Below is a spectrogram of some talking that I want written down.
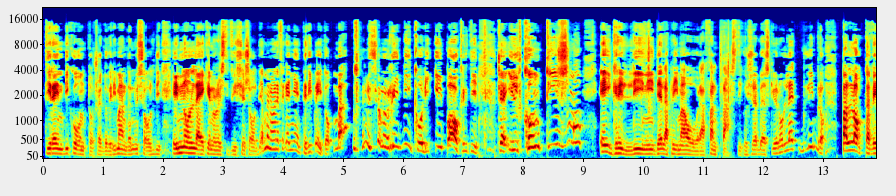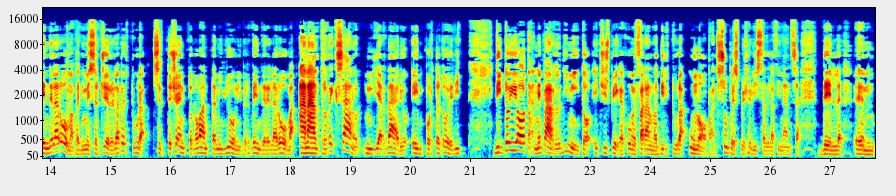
ti rendi conto, cioè dove rimandano i soldi e non lei che non restituisce i soldi. A me non ne frega niente, ripeto, ma sono ridicoli, ipocriti, cioè il contismo e i grillini della prima ora, fantastico, ci sarebbe da scrivere un, le- libro, Pallotta vende la Roma per il messaggero e l'apertura, 790 milioni per vendere la Roma, Anal altro texano, miliardario e importatore di, di, Toyota, ne parla di mito e ci spiega come faranno addirittura un OPA, il super specialista della finanza del... Ehm,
